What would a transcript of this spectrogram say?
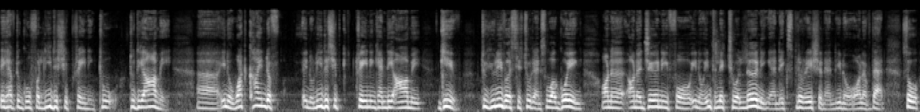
they have to go for leadership training to to the army. Uh, you know what kind of you know leadership training can the army give to university students who are going on a on a journey for you know intellectual learning and exploration and you know all of that. So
